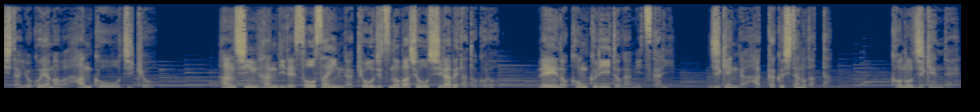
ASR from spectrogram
した横山は犯行を自供。半信半疑で捜査員が供述の場所を調べたところ例のコンクリートが見つかり事件が発覚したのだった。この事件で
